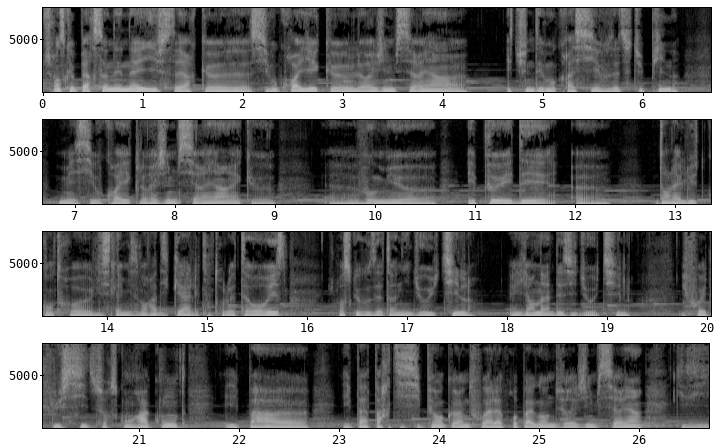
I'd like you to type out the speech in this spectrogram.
Je pense que personne n'est naïf, c'est-à-dire que si vous croyez que le régime syrien euh, est une démocratie, vous êtes stupide. Mais si vous croyez que le régime syrien est que vaut mieux euh, et peut aider euh, dans la lutte contre l'islamisme radical et contre le terrorisme, je pense que vous êtes un idiot utile. Et il y en a des idiots utiles. Il faut être lucide sur ce qu'on raconte et pas et pas participer encore une fois à la propagande du régime syrien qui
